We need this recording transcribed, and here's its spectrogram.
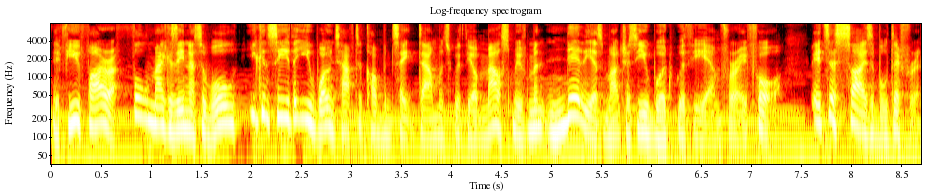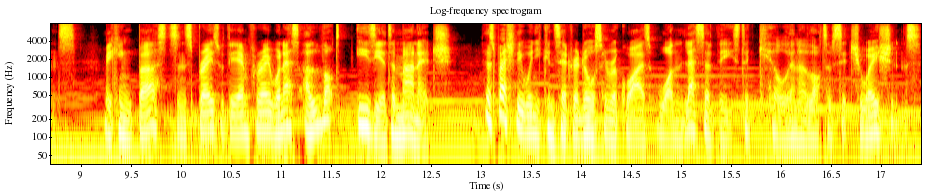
If you fire a full magazine at a wall, you can see that you won't have to compensate downwards with your mouse movement nearly as much as you would with the M4A4. It's a sizable difference, making bursts and sprays with the M4A1S a lot easier to manage, especially when you consider it also requires one less of these to kill in a lot of situations.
